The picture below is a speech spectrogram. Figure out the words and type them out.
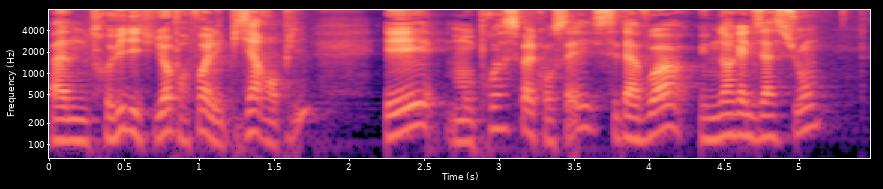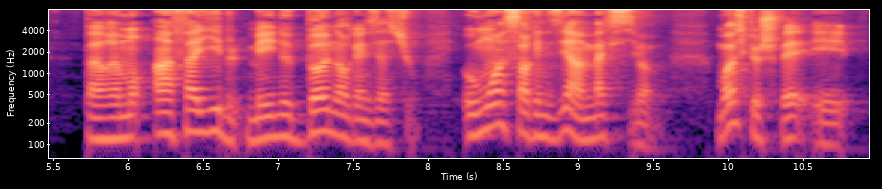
bah, notre vie d'étudiant, parfois, elle est bien remplie. Et mon principal conseil, c'est d'avoir une organisation, pas vraiment infaillible, mais une bonne organisation. Au moins s'organiser un maximum. Moi, ce que je fais, et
